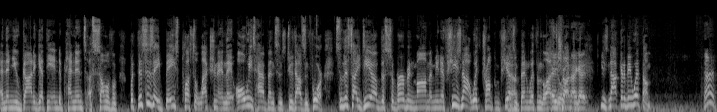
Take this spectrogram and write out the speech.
And then you've got to get the independents, uh, some of them. But this is a base plus election, and they always have been since 2004. So this idea of the suburban mom, I mean, if she's not with Trump, if she yeah. hasn't been with him the last hey, two Sean, elections, got, she's not going to be with them. All right.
